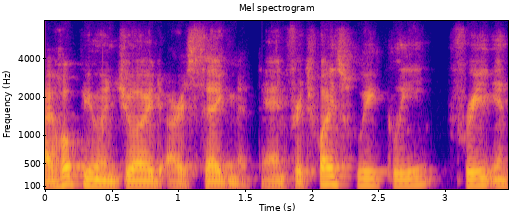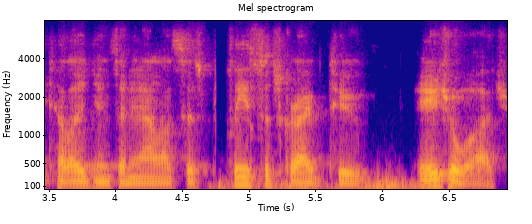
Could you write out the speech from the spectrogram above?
I hope you enjoyed our segment. And for twice weekly free intelligence and analysis, please subscribe to Asia Watch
